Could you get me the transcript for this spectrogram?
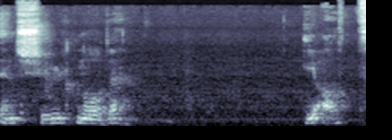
en skjult nåde i alt.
